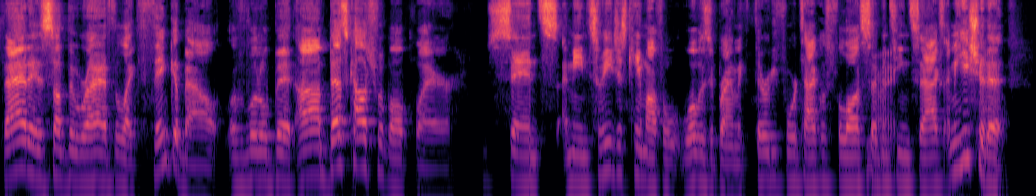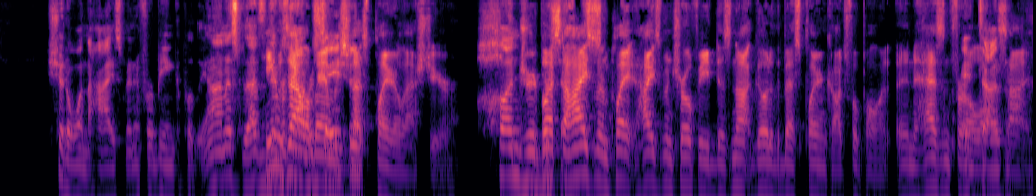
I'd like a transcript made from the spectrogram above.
that is something where I have to like think about a little bit. Um, best college football player since I mean, so he just came off of what was it, Brian? Like thirty four tackles for loss, Right. seventeen sacks. I mean, he should have should have won the Heisman if we're being completely honest. But that's He was Alabama's best player last year. Hundred, But the Heisman play, Heisman Trophy does not go to the best player in college football, and it hasn't for a It long doesn't. time.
